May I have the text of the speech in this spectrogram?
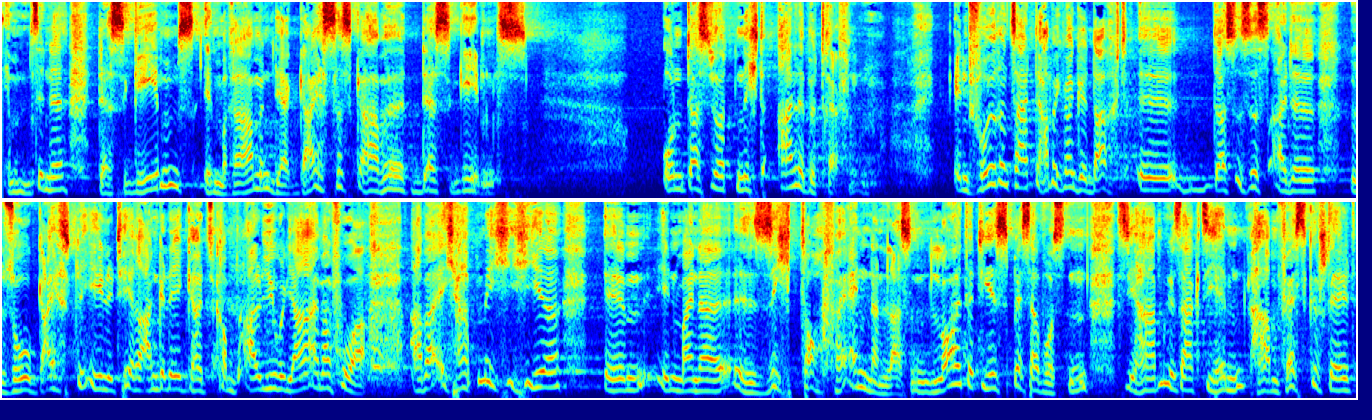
Im Sinne des Gebens im Rahmen der Geistesgabe des Gebens. Und das wird nicht alle betreffen. In früheren Zeiten habe ich mir gedacht, äh, das ist eine so geistlich elitäre Angelegenheit, es kommt all Jubeljahr einmal vor. Aber ich habe mich hier ähm, in meiner äh, Sicht doch verändern lassen. Leute, die es besser wussten, sie haben gesagt, sie haben festgestellt,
